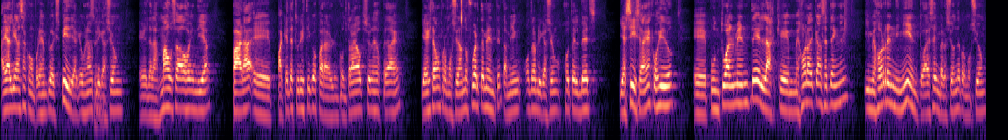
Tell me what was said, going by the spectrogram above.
hay alianzas como, por ejemplo, Expedia, que es una aplicación eh, de las más usadas hoy en día para paquetes turísticos, para encontrar opciones de hospedaje. Y ahí estamos promocionando fuertemente. También otra aplicación, Hotel Beds. Y así se han escogido puntualmente las que mejor alcance tengan y mejor rendimiento a esa inversión de promoción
